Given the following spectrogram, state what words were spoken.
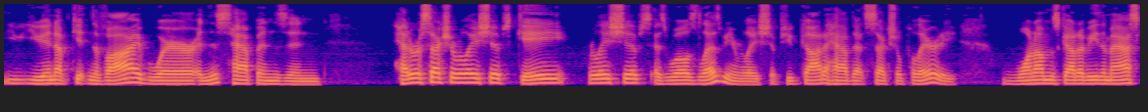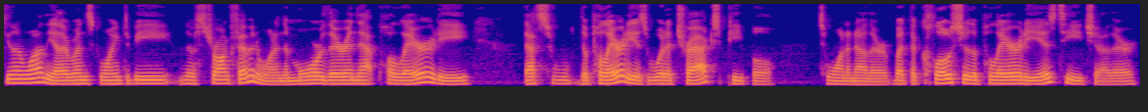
you, you end up getting the vibe where and this happens in heterosexual relationships gay relationships as well as lesbian relationships You've got to have that sexual polarity one of them's got to be the masculine one the other one's going to be the strong feminine one and the more they're in that polarity that's the polarity is what attracts people to one another but the closer the polarity is to each other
